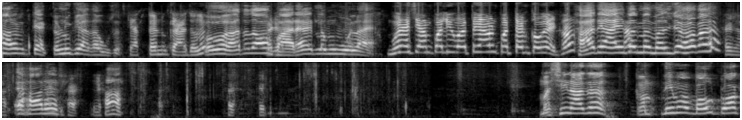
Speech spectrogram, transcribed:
મારે ટ્રેક્ટરનું ક્યાં થવું છે? ટ્રેક્ટરનું ક્યાં આ ઓ આ તો ભારે એટલે હું બોલાય. હું ચેમ્પલી વતે આવું પતન કહું હેડ હા. તે આવી પછી મને મળજો હો હા રે. હા મશીન આજે કંપનીમાં બહુ ટોક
